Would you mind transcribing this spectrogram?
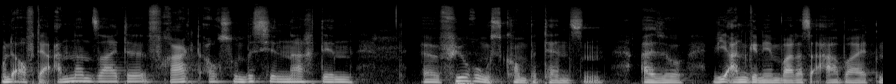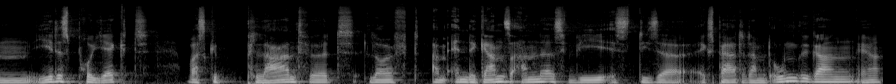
Und auf der anderen Seite fragt auch so ein bisschen nach den äh, Führungskompetenzen. Also wie angenehm war das Arbeiten? Jedes Projekt, was gibt geplant wird, läuft am Ende ganz anders. Wie ist dieser Experte damit umgegangen? Ja?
